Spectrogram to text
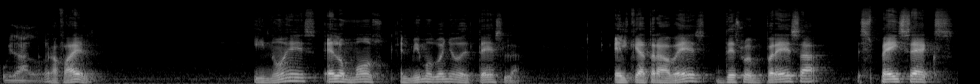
Cuidado. ¿eh? Rafael. Y no es Elon Musk, el mismo dueño de Tesla, el que a través de su empresa SpaceX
